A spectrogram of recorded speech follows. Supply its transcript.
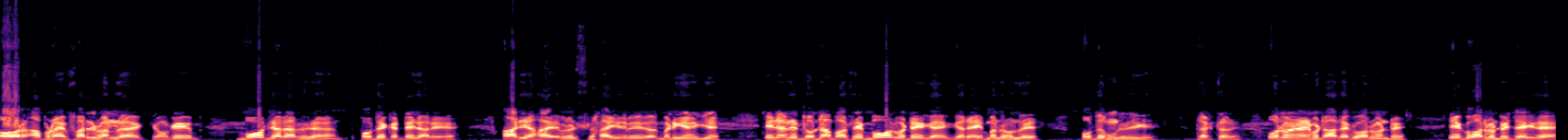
ਔਰ ਆਪਣਾ ਇਹ ਫਰਜ਼ ਬਣਦਾ ਹੈ, ਕਿਉਂਕਿ ਬਹੁਤ ਜ਼ਿਆਦਾ ਪੌਦੇ ਕੱਟੇ ਜਾ ਰਹੇ ਹੈ। ਅੱਜ ਹਾਈਵੇ ਬਣੀਆਂ ਹੈਗੀਆਂ ਇਹਨਾਂ ਦੇ ਦੋਨਾਂ ਪਾਸੇ ਬਹੁਤ ਵੱਡੇ ਗ- ਗਹਿਰੇ ਬੰਦ ਹੁੰਦੇ ਪੌਦੇ ਹੁੰਦੇ ਸੀਗੇ ਦਰਖਤਾਂ। ਦੇ ਉਹਨਾਂ ਨੇ ਮਿਟਾਤਾ ਗਵਰਨਮੈਂਟ ਨੇ। ਇਹ ਗਵਰਨਮੈਂਟ ਨੂੰ ਚਾਹੀਦਾ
